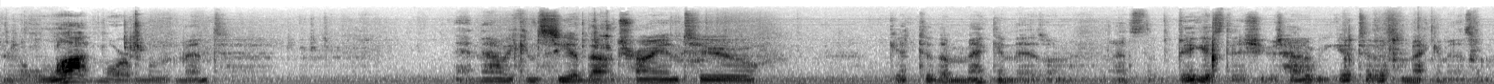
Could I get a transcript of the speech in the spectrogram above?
there's a lot more movement. Now we can see about trying to get to the mechanism. That's the biggest issue, is how do we get to this mechanism?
